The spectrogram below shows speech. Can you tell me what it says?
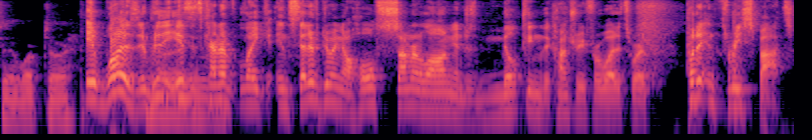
to Warp Tour. It was. It really know, is. It's kind of like instead of doing a whole summer long and just milking the country for what it's worth, put it in three spots.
